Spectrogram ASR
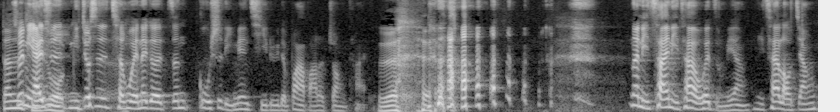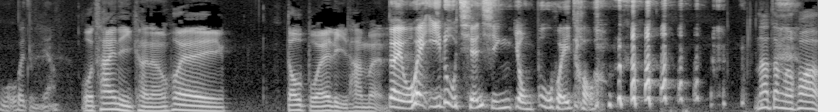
但是所以你还是你就是成为那个真故事里面骑驴的爸爸的状态。那你猜，你猜我会怎么样？你猜老江湖我会怎么样？我猜你可能会都不会理他们。对我会一路前行，永不回头。那这样的话，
